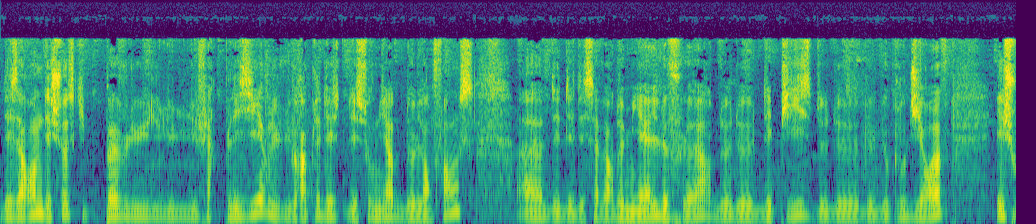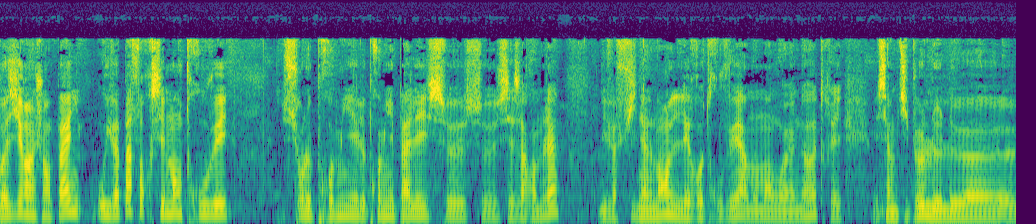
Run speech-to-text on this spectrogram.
des arômes, des choses qui peuvent lui, faire plaisir, lui, rappeler des, souvenirs de l'enfance, euh, des, saveurs de miel, de fleurs, d'épices, de, de, clous de girofle, et choisir un champagne où il va pas forcément trouver sur le premier, le premier palais ces arômes-là. Il va finalement les retrouver à un moment ou à un autre. Et, c'est un petit peu le, le, euh,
